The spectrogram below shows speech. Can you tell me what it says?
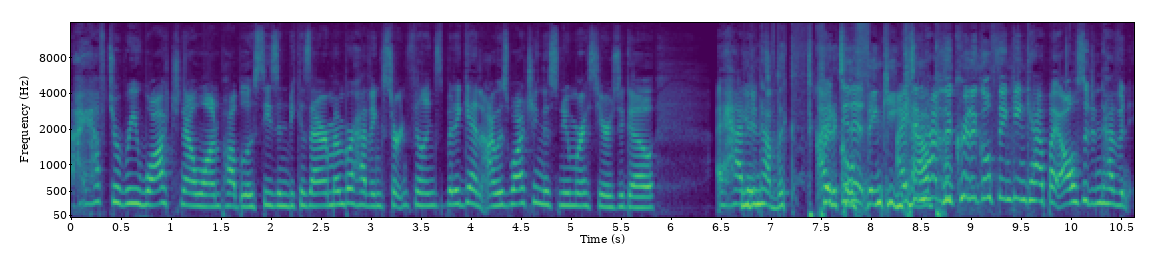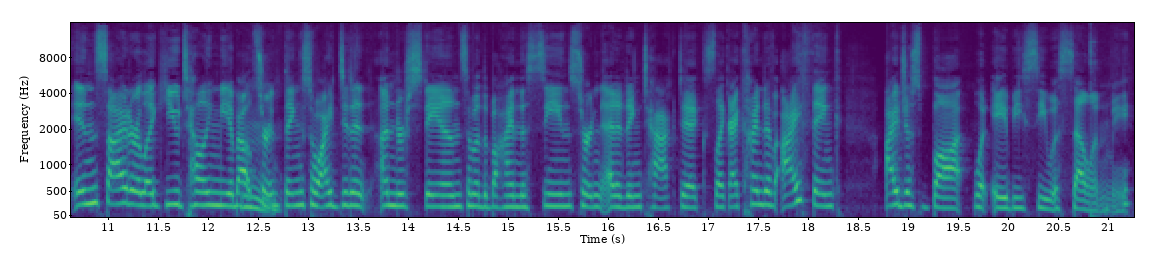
I have to rewatch now Juan Pablo's season because I remember having certain feelings. But again, I was watching this numerous years ago. I had You didn't have the critical thinking I didn't have the critical thinking cap. I also didn't have an insider like you telling me about hmm. certain things, so I didn't understand some of the behind the scenes, certain editing tactics. Like I kind of I think I just bought what ABC was selling me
